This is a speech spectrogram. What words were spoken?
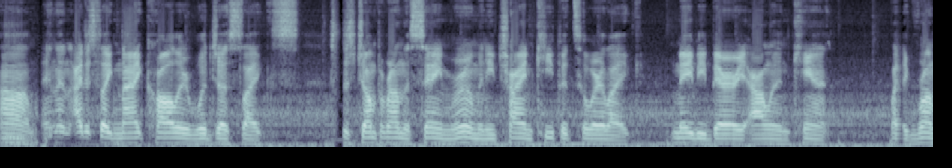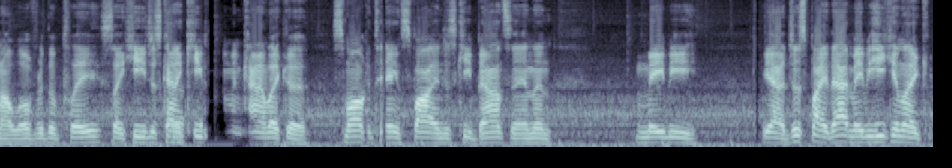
um and then I just feel like Nightcrawler would just like s- just jump around the same room and he'd try and keep it to where like maybe Barry Allen can't like run all over the place like he just kind Yeah. of keeps him in kind of like a small contained spot and just keep bouncing and then maybe yeah, just by that, maybe he can like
